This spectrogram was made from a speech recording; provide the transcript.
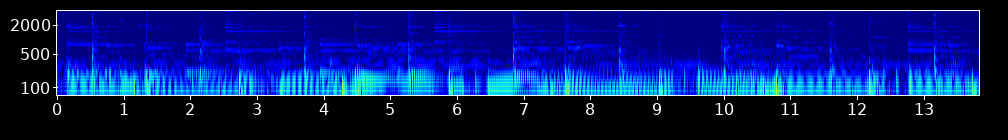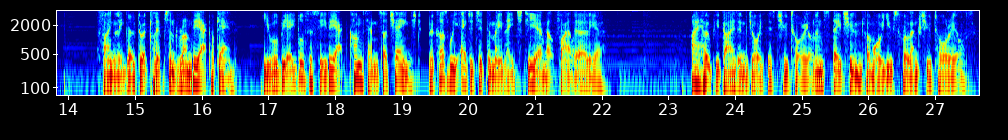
Finally go to Eclipse and run the app again. You will be able to see the app contents are changed because we edited the main HTML file earlier. I hope you guys enjoyed this tutorial and stay tuned for more useful and tutorials.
